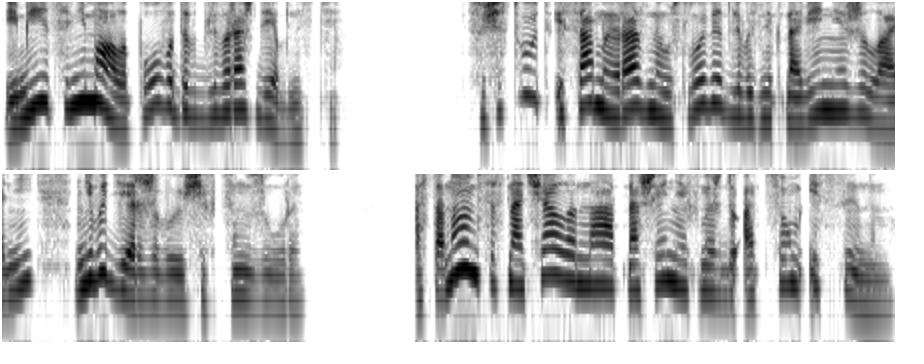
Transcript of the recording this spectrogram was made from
имеется немало поводов для враждебности. Существуют и самые разные условия для возникновения желаний, не выдерживающих цензуры. Остановимся сначала на отношениях между отцом и сыном.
